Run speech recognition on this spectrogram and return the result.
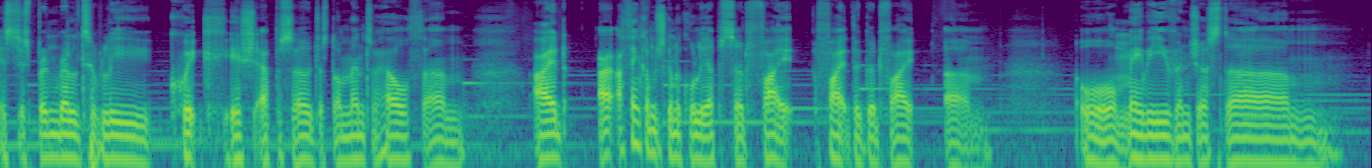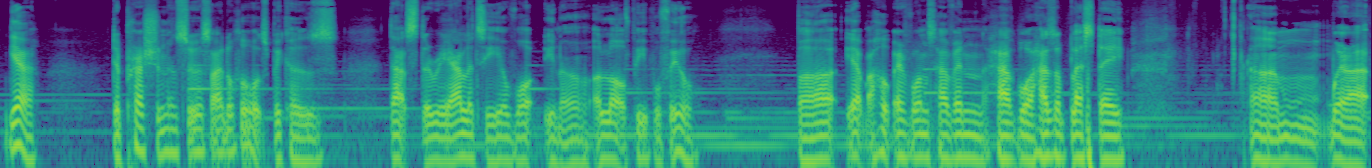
it's just been relatively quick-ish episode just on mental health. Um, I'd I, I think I'm just gonna call the episode "Fight Fight the Good Fight," um, or maybe even just um, yeah, depression and suicidal thoughts because that's the reality of what you know a lot of people feel. But yep, I hope everyone's having have well has a blessed day. Um, we're at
